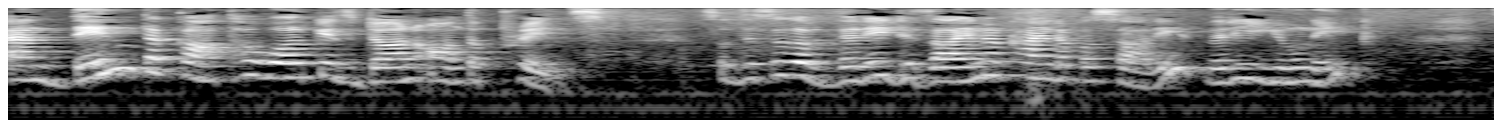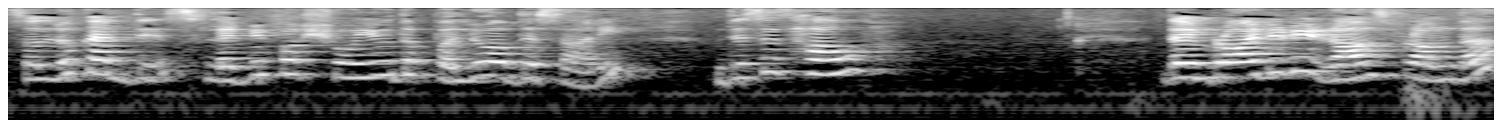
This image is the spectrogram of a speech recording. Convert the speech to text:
and then the kantha work is done on the prints. So this is a very designer kind of a sari, very unique. So look at this. Let me first show you the pallu of the sari. This is how the embroidery runs from the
